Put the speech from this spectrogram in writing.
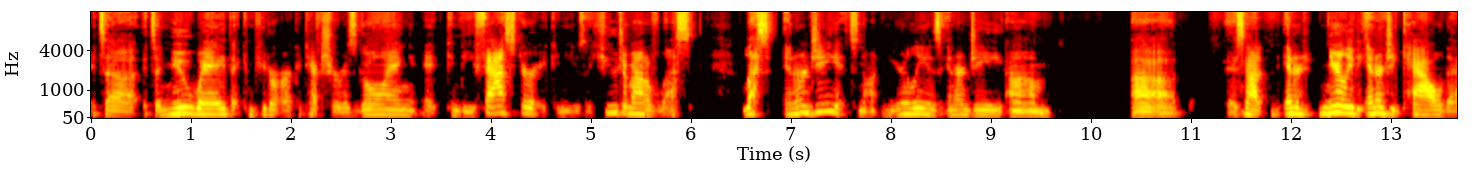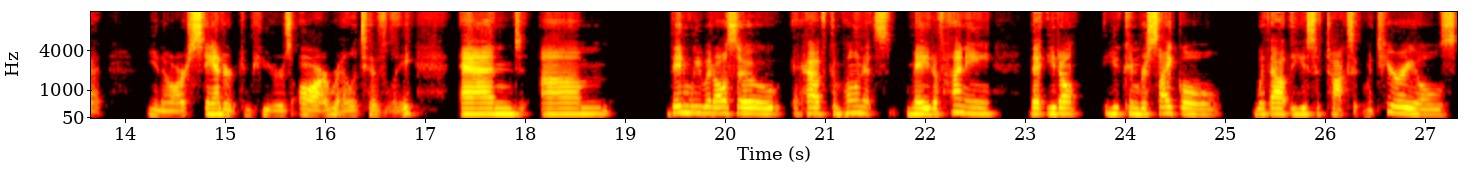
it's a it's a new way that computer architecture is going. It can be faster. It can use a huge amount of less less energy. It's not nearly as energy. Um, uh, it's not ener- nearly the energy cow that you know our standard computers are relatively. And um, then we would also have components made of honey that you don't you can recycle without the use of toxic materials,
